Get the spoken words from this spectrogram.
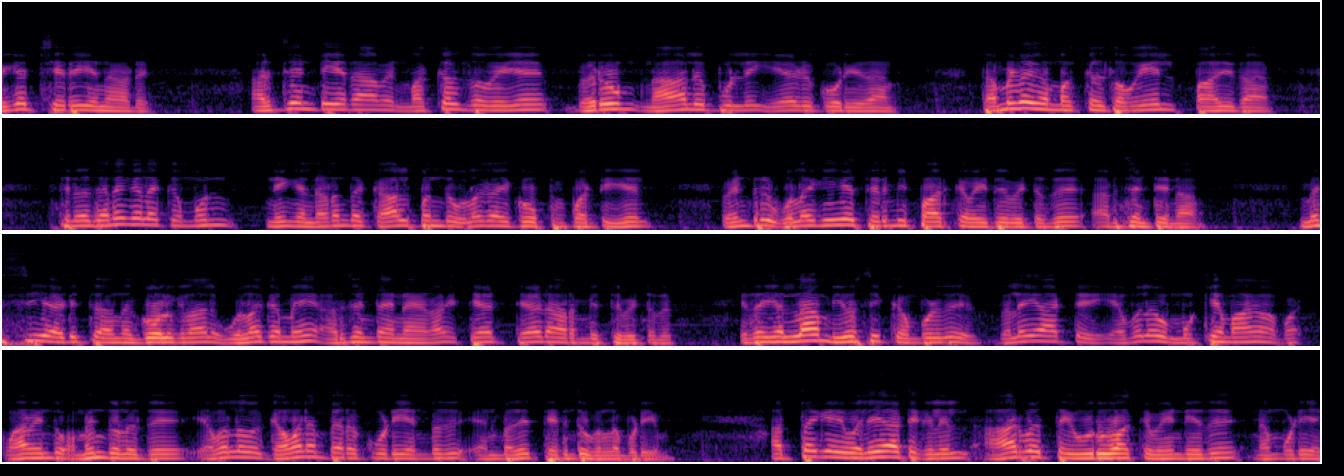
மிகச்சிறிய நாடு. அர்ஜென்டினாவின் மக்கள் தொகையே வெறும் நாலு புள்ளி ஏழு கோடி தான் தமிழக மக்கள் தொகையில் பாதிதான். சில தினங்களுக்கு முன் நீங்கள் நடந்த கால்பந்து உலக கோப்பு பட்டியல் வென்று உலகையே திரும்பி பார்க்க வைத்துவிட்டது அர்ஜென்டினா. மெஸ்ஸி அடித்த அந்த கோல்களால் உலகமே அர்ஜென்டினாவை தே தேட ஆரம்பித்து விட்டது. இதையெல்லாம் யோசிக்கும் பொழுது விளையாட்டு எவ்வளவு முக்கியமாக வாய்ந்து அமைந்து அமைந்துள்ளது எவ்வளவு கவனம் பெறக்கூடிய என்பது என்பதை தெரிந்து கொள்ள முடியும். அத்தகைய விளையாட்டுகளில் ஆர்வத்தை உருவாக்க வேண்டியது நம்முடைய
